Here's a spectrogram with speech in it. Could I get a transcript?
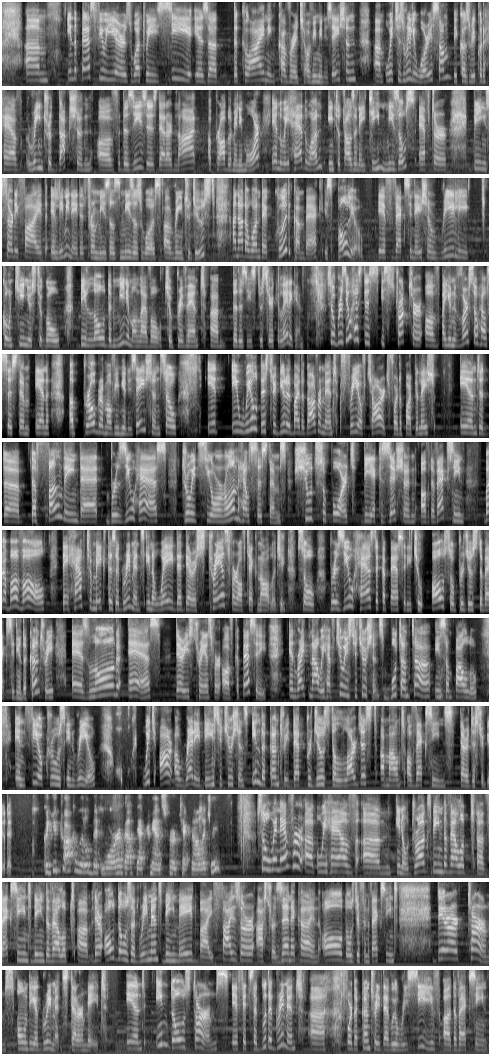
Um, in the past few years, what we see is a declining coverage of immunization, um, which is really worrisome because we could have reintroduction of diseases that are not a problem anymore. And we had one in 2018, measles, after being certified eliminated from measles, measles was uh, reintroduced. Another one that could come back is polio if vaccination really continues to go below the minimum level to prevent um, the disease to circulate again. So Brazil has this structure of a universal health system and a program of immunization. So it it will distributed by the government free of charge for the population and the the funding that Brazil has through its your own health systems should support the acquisition of the vaccine but above all, they have to make these agreements in a way that there is transfer of technology. So Brazil has the capacity to also produce the vaccine in the country as long as there is transfer of capacity. And right now we have two institutions, Butantan in Sao Paulo and Fiocruz in Rio, which are already the institutions in the country that produce the largest amount of vaccines that are distributed. Could you talk a little bit more about that transfer of technology? So whenever uh, we have, um, you know, drugs being developed, uh, vaccines being developed, um, there are all those agreements being made by Pfizer, AstraZeneca, and all those different vaccines. There are terms on the agreements that are made. And in those terms, if it's a good agreement uh, for the country that will receive uh, the vaccine,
